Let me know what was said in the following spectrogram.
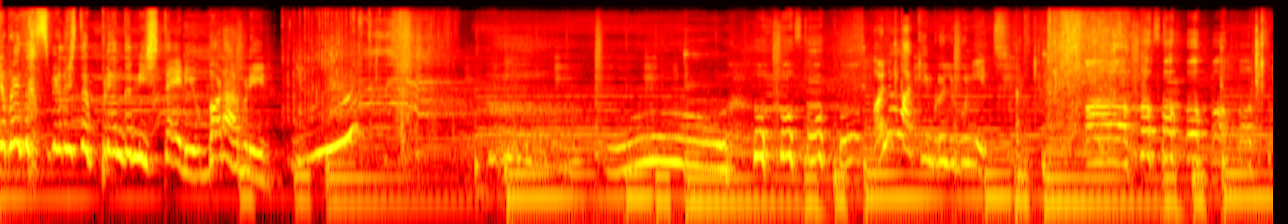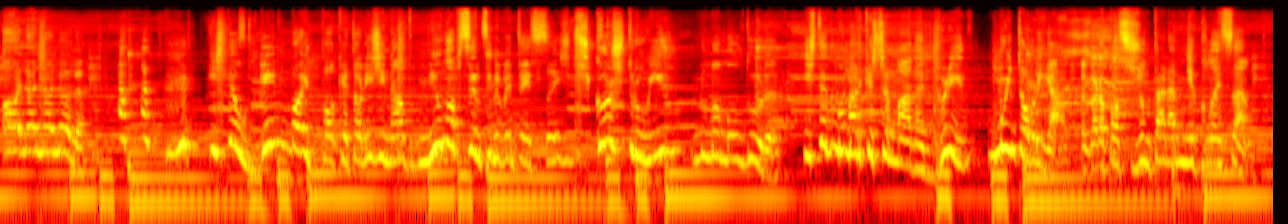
Acabei de receber esta prenda mistério. Bora abrir. Uh. Olha lá que embrulho bonito. Oh. Olha, olha, olha, olha. Isto é o Game Boy Pocket original de 1996 desconstruído numa moldura. Isto é de uma marca chamada Grid. Muito obrigado. Agora posso juntar à minha coleção.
